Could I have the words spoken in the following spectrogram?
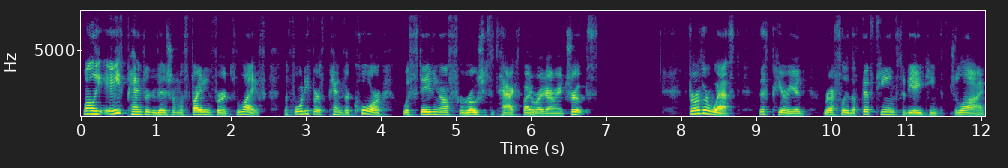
While the 8th Panzer Division was fighting for its life, the 41st Panzer Corps was staving off ferocious attacks by Red Army troops. Further west, this period, roughly the 15th to the 18th of July,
